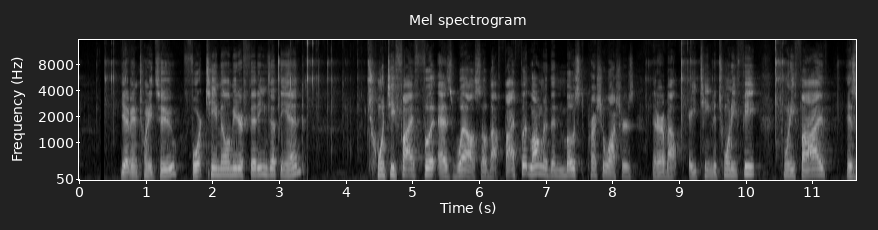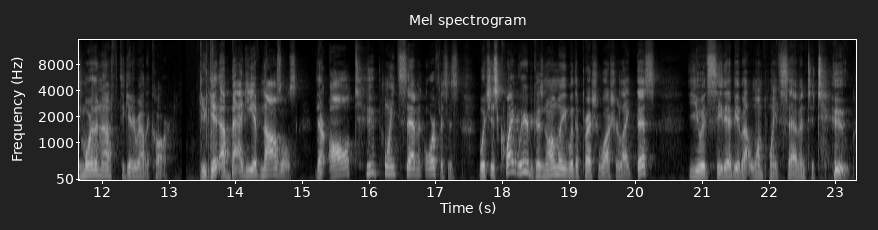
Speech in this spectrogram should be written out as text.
You have M22, 14 millimeter fittings at the end, 25 foot as well. So about five foot longer than most pressure washers that are about 18 to 20 feet. 25 is more than enough to get around the car. You get a baggie of nozzles. They're all 2.7 orifices, which is quite weird because normally with a pressure washer like this, you would see there'd be about 1.7 to 2.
